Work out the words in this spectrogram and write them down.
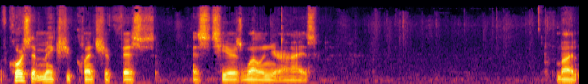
of course it makes you clench your fists as tears well in your eyes. But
